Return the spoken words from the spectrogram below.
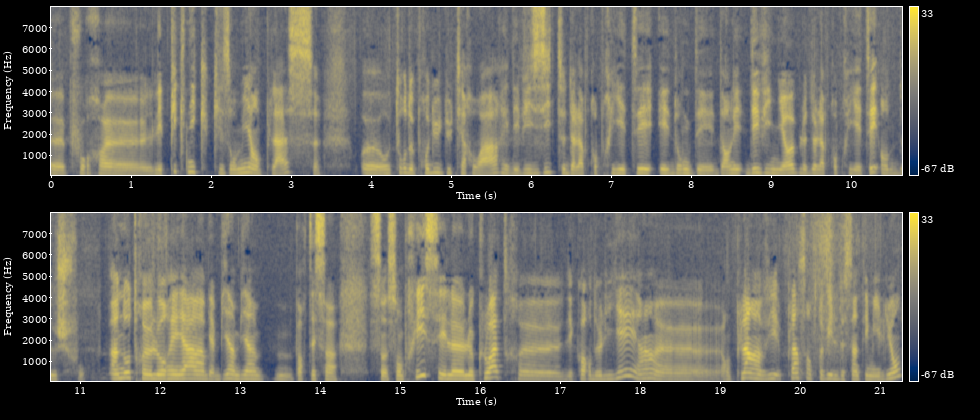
euh, pour les pique-niques qu'ils ont mis en place autour de produits du terroir et des visites de la propriété et donc des, dans les, des vignobles de la propriété en deux chevaux un autre lauréat qui a bien bien porté sa, son prix, c'est le, cloître euh, des Cordeliers, hein, euh, en plein, plein centre-ville de Saint-Émilion,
